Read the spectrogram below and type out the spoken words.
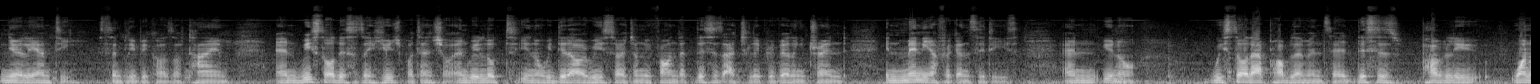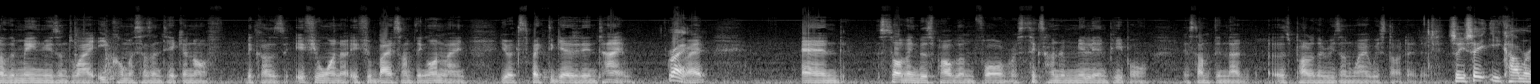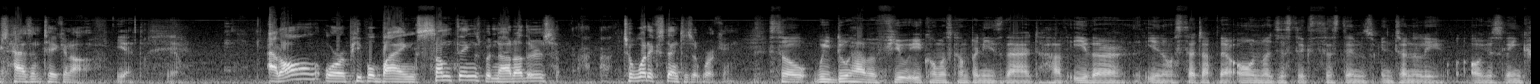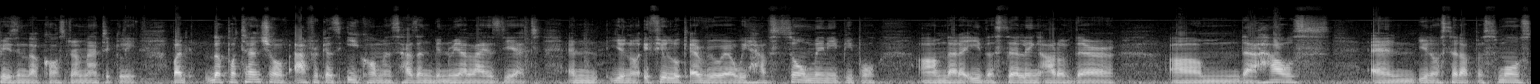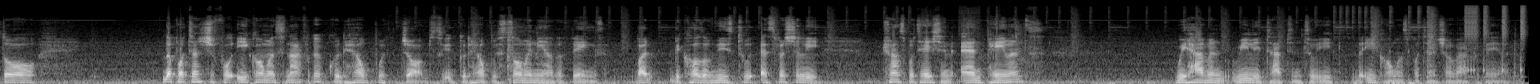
nearly empty simply because of time. And we saw this as a huge potential. And we looked, you know, we did our research and we found that this is actually a prevailing trend in many African cities. And, you know, we saw that problem and said this is probably one of the main reasons why e-commerce hasn't taken off. Because if you wanna if you buy something online, you expect to get it in time. Right. Right? And solving this problem for over 600 million people is something that is part of the reason why we started it. So you say e-commerce hasn't taken off Yet, yeah. at all, or are people buying some things but not others? To what extent is it working? So we do have a few e-commerce companies that have either, you know, set up their own logistics systems internally, obviously increasing their cost dramatically. But the potential of Africa's e-commerce hasn't been realized yet. And you know, if you look everywhere, we have so many people um, that are either selling out of their um, their house and you know set up a small store the potential for e-commerce in Africa could help with jobs. It could help with so many other things. But because of these two, especially transportation and payments, we haven't really tapped into e- the e-commerce potential of Africa yet.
